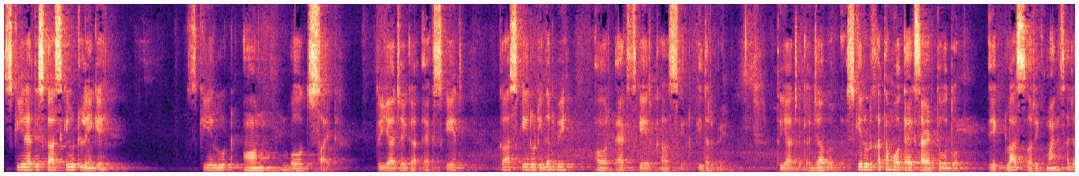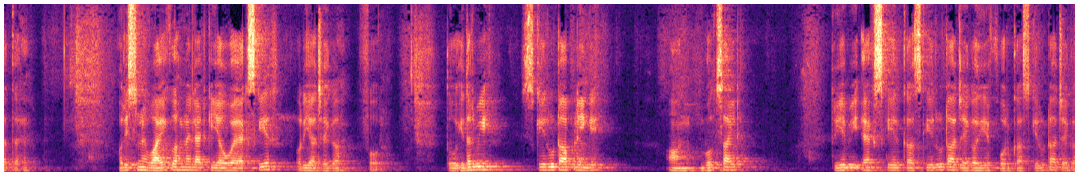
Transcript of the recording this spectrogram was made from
स्केयर है तो इसका स्केयर रूट लेंगे। Square root on both side तो ये आ जाएगा एक्स स्केयर का स्केयर रूट इधर भी और एक्स स्केयर का स्केयर इधर भी। तो ये आ जाएगा। जब स्केयर रूट ख़त्म होता है एक साइड तो दो, एक प्लस और एक माइनस आ जाता है। और इसमें वाई को हमने लेट किया हुआ है एक्स स्केयर और ये आ जाएगा फोर तो इधर भी स्केयर रूट आप लेंगे ऑन बोथ साइड तो ये भी एक्स स्केयर का स्केयर रूट आ जाएगा ये फोर का स्केयर रूट आ जाएगा।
